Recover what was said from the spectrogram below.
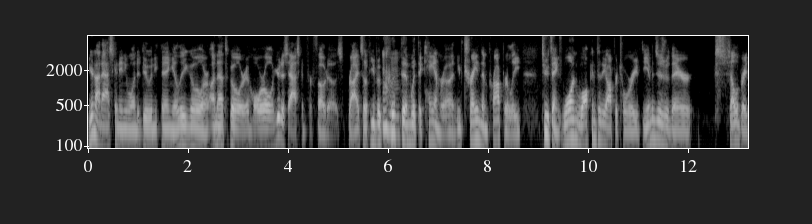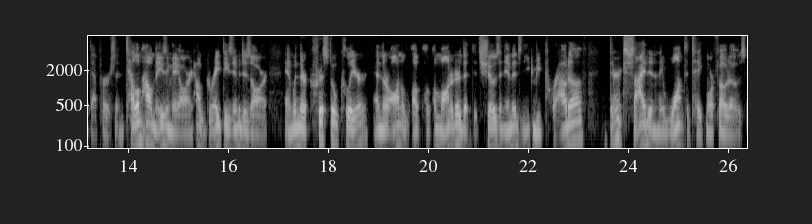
you're not asking anyone to do anything illegal or unethical or immoral. You're just asking for photos, right? So if you've equipped mm-hmm. them with the camera and you've trained them properly, two things. One, walk into the operatory. If the images are there, celebrate that person. Tell them how amazing they are and how great these images are. And when they're crystal clear and they're on a, a, a monitor that, that shows an image that you can be proud of, they're excited and they want to take more photos.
